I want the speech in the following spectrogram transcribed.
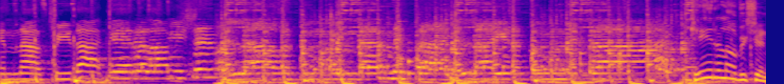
എന്നാ സ്പീഡാ കേരള മിഷൻ എല്ലാവർക്കും ഇന്റർനെറ്റ് എല്ലായിടത്തും കേരള വിഷൻ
